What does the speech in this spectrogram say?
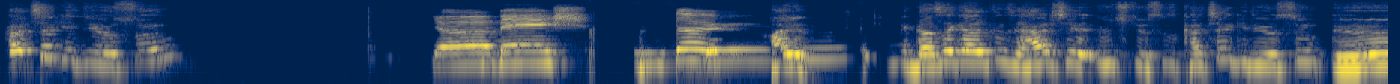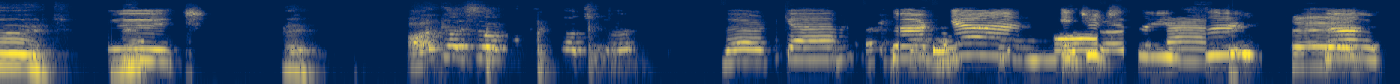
Kaça gidiyorsun? Ya beş. Dört. Hayır. Şimdi gaza geldiniz ya her şeye 3 diyorsunuz. Kaça gidiyorsun? 3. Üç. Evet. Arkadaşlar bu kaç tane? Dörtgen. Dörtgen. İç uç sayısı Dört. dört.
